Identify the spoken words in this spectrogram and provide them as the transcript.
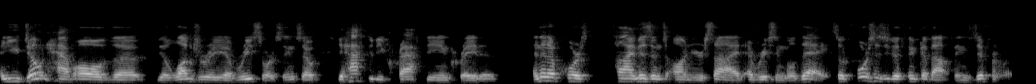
And you don't have all of the, the luxury of resourcing. So you have to be crafty and creative. And then, of course, time isn't on your side every single day. So it forces you to think about things differently.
